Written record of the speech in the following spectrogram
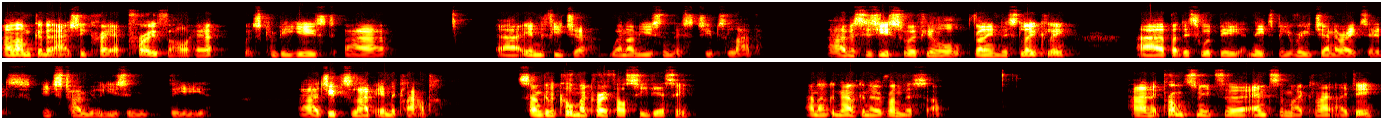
And I'm going to actually create a profile here which can be used uh, uh, in the future when I'm using this Jupyter Lab. Uh, this is useful if you're running this locally, uh, but this would be need to be regenerated each time you're using the uh, Jupyter Lab in the cloud. So I'm going to call my profile CDSE, and I'm now going to run this cell. And it prompts me to enter my client ID.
